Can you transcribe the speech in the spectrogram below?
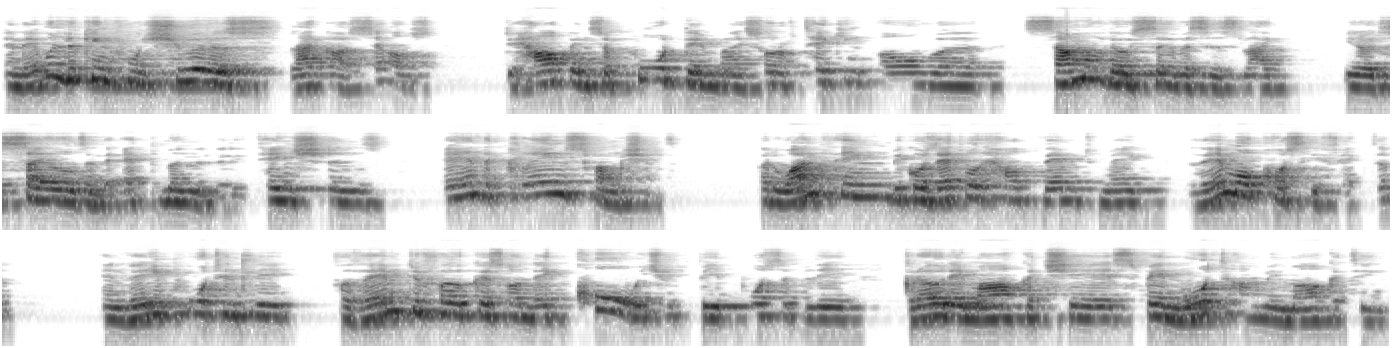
And they were looking for insurers like ourselves to help and support them by sort of taking over some of those services like you know the sales and the admin and the retentions and the claims functions. But one thing, because that will help them to make them more cost effective, and very importantly, for them to focus on their core, which would be possibly grow their market share, spend more time in marketing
